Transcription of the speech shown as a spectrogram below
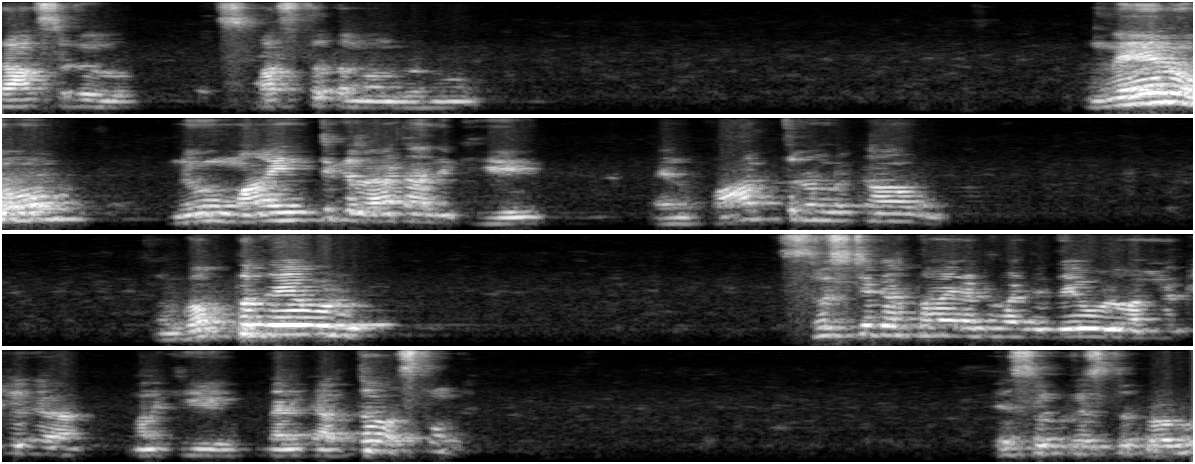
దాసుడు స్వస్థత నందును. నేను నువ్వు మా ఇంటికి రావడానికి నేను పాత్రను కాను గొప్ప దేవుడు. సృష్టికర్తమైనటువంటి దేవుడు అన్నట్లుగా మనకి దానికి అర్థం వస్తుంది. యేసుక్రీస్తు ప్రభు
